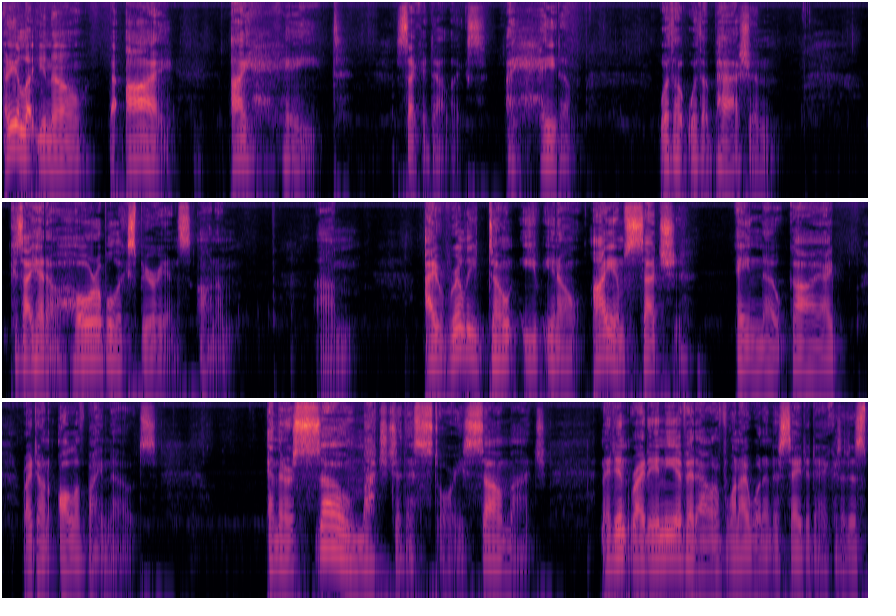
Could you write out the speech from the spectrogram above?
I need to let you know that I I hate psychedelics. I hate them with a, with a passion because I had a horrible experience on them. Um, I really don't even, you know, I am such a note guy. I write down all of my notes. And there's so much to this story, so much. And I didn't write any of it out of what I wanted to say today because I just,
